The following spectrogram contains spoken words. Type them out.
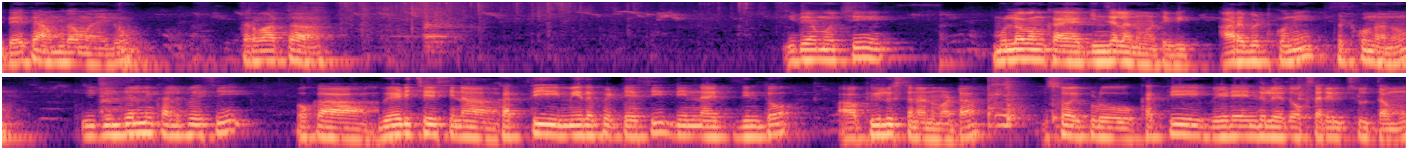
ఇదైతే ఆముదం ఆయిల్. తర్వాత ఇదేమొచ్చి ముళ్ళ వంకాయ గింజలు అనమాట ఇవి ఆరబెట్టుకొని పెట్టుకున్నాను. ఈ గింజల్ని కలిపేసి ఒక వేడి చేసిన కత్తి మీద పెట్టేసి దీన్ని అయితే దీంతో పీలుస్తాను అనమాట సో ఇప్పుడు కత్తి వేడి అయిందో లేదో ఒకసారి చూద్దాము.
